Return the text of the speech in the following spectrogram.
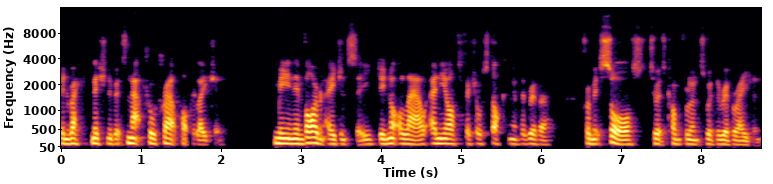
in recognition of its natural trout population, meaning the Environment Agency do not allow any artificial stocking of the river from its source to its confluence with the River Avon.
